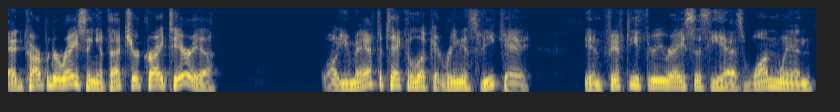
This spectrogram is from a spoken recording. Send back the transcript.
Ed Carpenter Racing, if that's your criteria, well, you may have to take a look at Rinus VeeKay. In 53 races, he has one win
